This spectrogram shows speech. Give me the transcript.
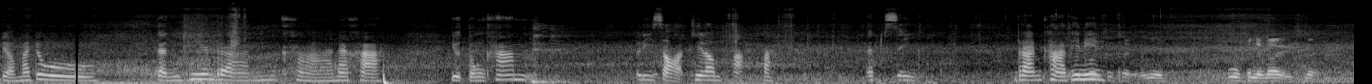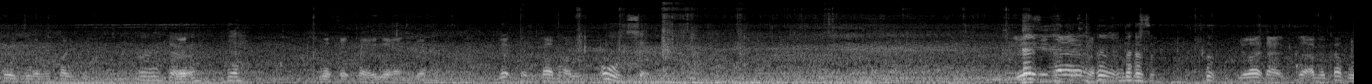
เดี๋ยวมาดูกันที่ร้านค้านะคะ อยู่ตรงข้ามรีสอร์ทที่เราพักปะ FC ร้านค้าที่นี่ Concentrate when you're walking the road, not towards another place. โอเค yeah More fit cutting it out again. Look, there's a car behind you. โอ้ shit You let me run over. That's You're like that, that other couple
